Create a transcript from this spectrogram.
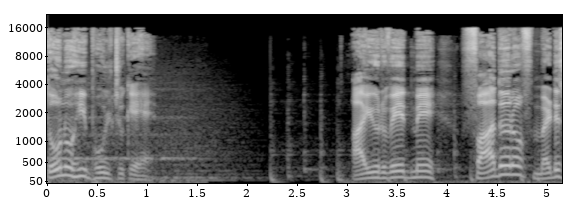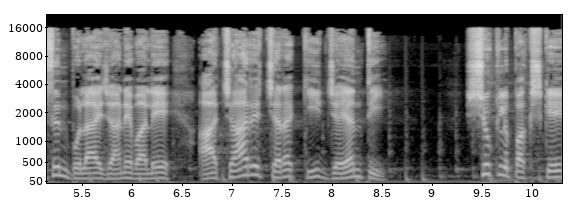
दोनों ही भूल चुके हैं। आयुर्वेद में फादर ऑफ़ मेडिसिन बुलाए जाने वाले आचार्य चरक की जयंती शुक्ल पक्ष के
